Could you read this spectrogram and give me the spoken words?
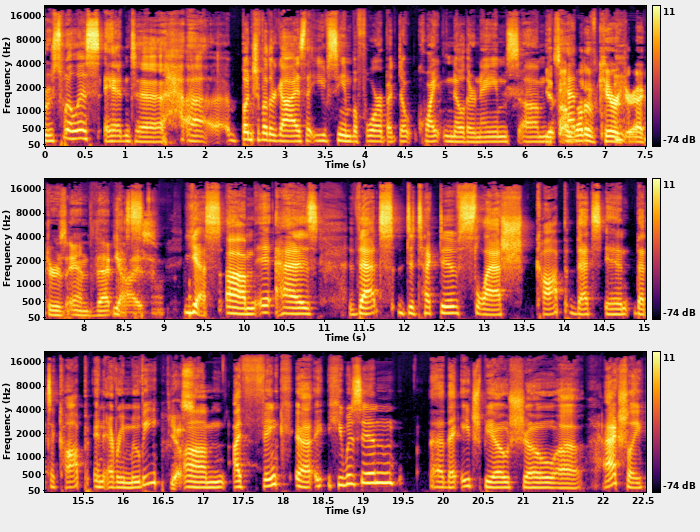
Bruce Willis and uh, uh, a bunch of other guys that you've seen before but don't quite know their names. Um, Yes, a had- lot of character actors and that Yes. guys. Yes, um, it has that detective slash cop that's in that's a cop in every movie. Yes. Um, I think uh, he was in uh, the HBO show. Uh, actually,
